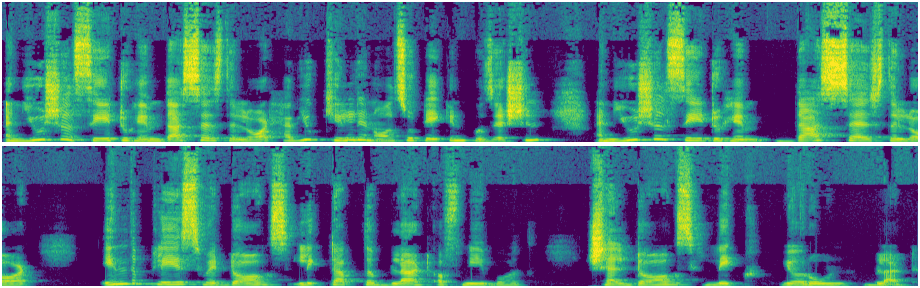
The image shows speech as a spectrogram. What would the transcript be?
And you shall say to him, Thus says the Lord, Have you killed and also taken possession? And you shall say to him, Thus says the Lord, In the place where dogs licked up the blood of Naboth, shall dogs lick your own blood.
